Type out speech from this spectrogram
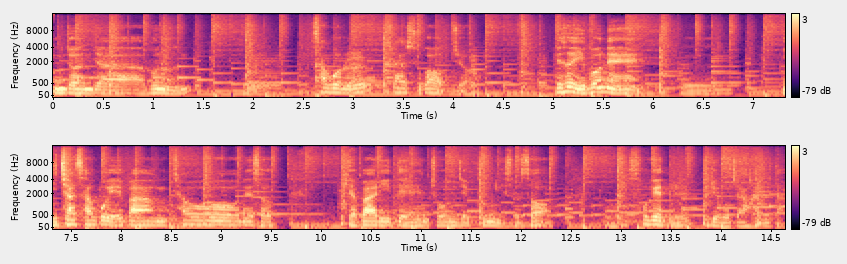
운전자분은 그 사고를 피할 수가 없죠. 그래서 이번에 그 2차 사고 예방 차원에서 개발이 된 좋은 제품이 있어서 어, 소개를 드리고자 합니다.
